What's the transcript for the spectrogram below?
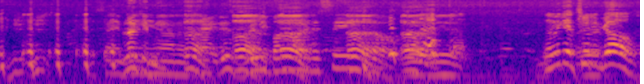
Look at me. Uh, Hey, this uh, really behind uh, the scenes, uh, though. uh, Let me get two to go.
